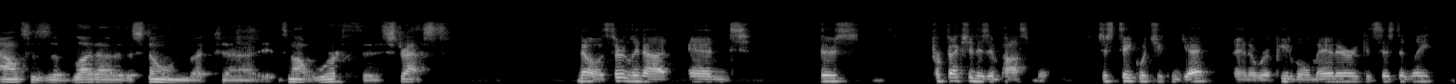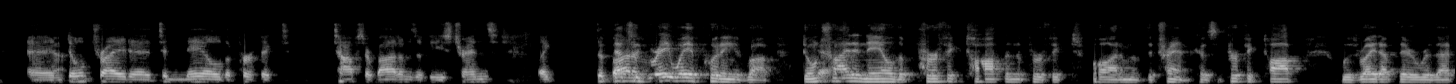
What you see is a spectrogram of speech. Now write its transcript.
ounces of blood out of the stone, but uh, it's not worth the stress. No, it's certainly not. And there's perfection is impossible. Just take what you can get in a repeatable manner and consistently, and yeah. don't try to to nail the perfect tops or bottoms of these trends. Like the bottom, That's a great way of putting it, Rob. Don't yeah. try to nail the perfect top and the perfect bottom of the trend because the perfect top was right up there where that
